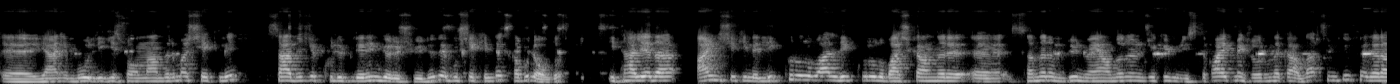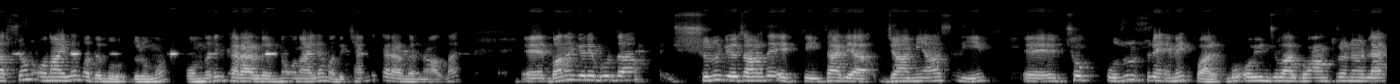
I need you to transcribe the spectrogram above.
E, yani bu ligi sonlandırma şekli sadece kulüplerin görüşüydü ve bu şekilde kabul oldu. İtalya'da aynı şekilde lig kurulu var. Lig kurulu başkanları e, sanırım dün veya ondan önceki gün istifa etmek zorunda kaldılar. Çünkü federasyon onaylamadı bu durumu. Onların kararlarını onaylamadı. Kendi kararlarını aldılar. E, bana göre burada şunu göz ardı etti İtalya camiası diyeyim. E, çok uzun süre emek var. Bu oyuncular, bu antrenörler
